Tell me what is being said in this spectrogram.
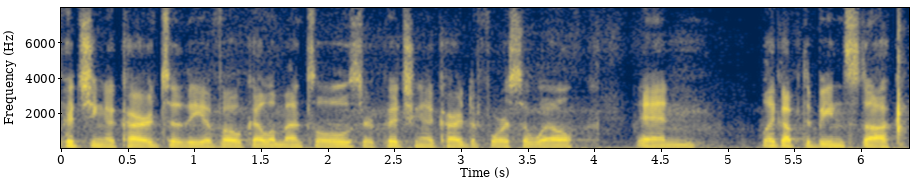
pitching a card to the evoke elementals or pitching a card to Force of Will, and like up the beanstalk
